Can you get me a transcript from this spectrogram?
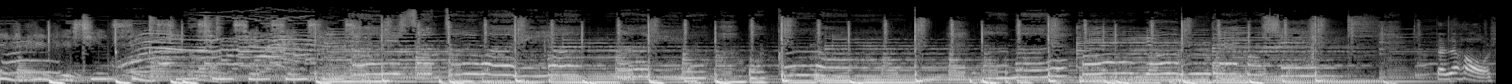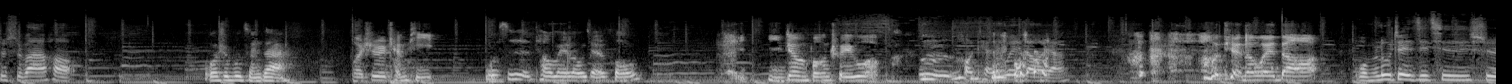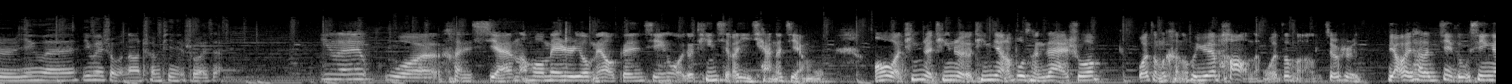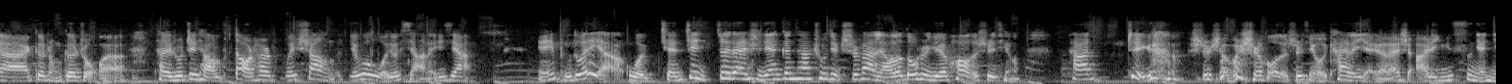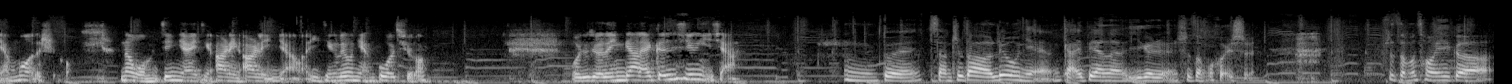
日日日日新新新新鲜鲜。大家好，我是十八号，我是不存在，我是陈皮，我是草莓龙卷风，一阵风吹过，嗯，好甜的味道呀，好甜的味道。我们录这一期是因为因为什么呢？陈皮，你说一下。因为我很闲，然后每日又没有更新，我就听起了以前的节目，然后我听着听着就听见了不存在说，我怎么可能会约炮呢？我怎么就是了解他的嫉妒心啊，各种各种啊？他也说这条道他是不会上的。结果我就想了一下，哎，不对呀，我前这这段时间跟他出去吃饭聊的都是约炮的事情，他。这个是什么时候的事情？我看了一眼，原来是二零一四年年末的时候。那我们今年已经二零二零年了，已经六年过去了。我就觉得应该来更新一下。嗯，对，想知道六年改变了一个人是怎么回事？是怎么从一个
